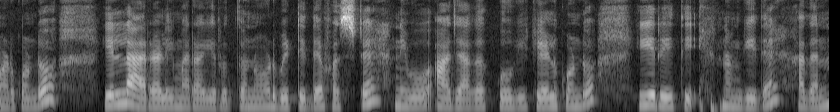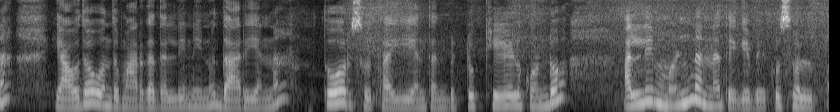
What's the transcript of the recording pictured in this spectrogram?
ಮಾಡಿಕೊಂಡು ಎಲ್ಲ ಅರಳಿ ಮರ ಇರುತ್ತೋ ನೋಡಿಬಿಟ್ಟಿದ್ದೆ ಫಸ್ಟೇ. ನೀವು ಆ ಜಾಗಕ್ಕೆ ಹೋಗಿ ಕೇಳಿಕೊಂಡು ಈ ರೀತಿ ನಮಗಿದೆ. ಅದನ್ನು ಯಾವುದೋ ಒಂದು ಮಾರ್ಗದಲ್ಲಿ ನೀನು ದಾರಿಯನ್ನು ತೋರಿಸು ತಾಯಿ ಅಂತಂದ್ಬಿಟ್ಟು ಕೇಳಿಕೊಂಡು ಅಲ್ಲಿ ಮಣ್ಣನ್ನು ತೆಗಿಬೇಕು ಸ್ವಲ್ಪ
